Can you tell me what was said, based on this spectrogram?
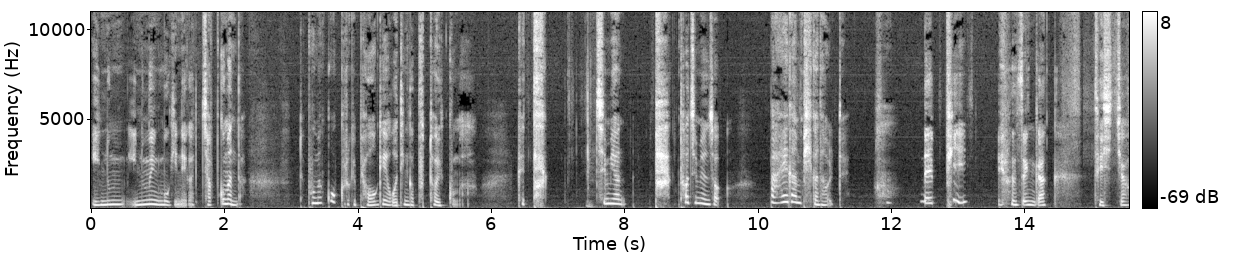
이놈 이놈목이 내가 잡고 만다. 보면 꼭 그렇게 벽에 어딘가 붙어 있고 막. 그 탁 치면 팍 터지면서 빨간 피가 나올 때. 허, 내 피. 이런 생각 드시죠?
